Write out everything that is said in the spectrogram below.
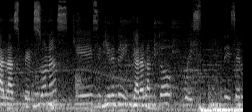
a las personas que se quieren dedicar al ámbito pues de ser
